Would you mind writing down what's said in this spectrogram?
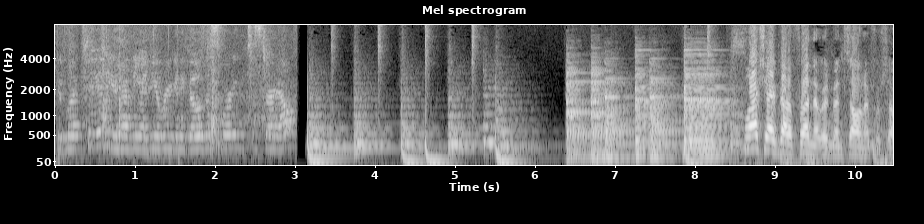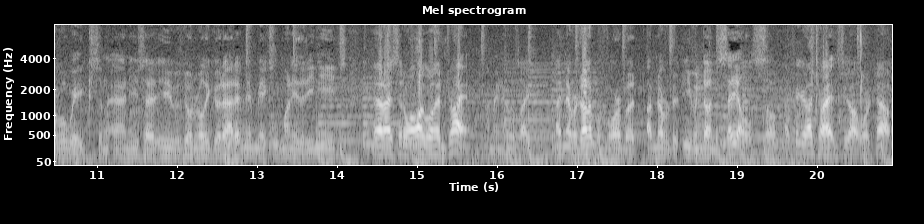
Good luck to you. Do you have any idea where you're going to go this morning to start out? Well, actually, I've got a friend that had been selling it for several weeks, and, and he said he was doing really good at it, and it makes the money that he needs. And I said, well, I'll go ahead and try it. I mean, it was like, I'd never done it before, but I've never even done sales, so I figured I'd try it and see how it worked out.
